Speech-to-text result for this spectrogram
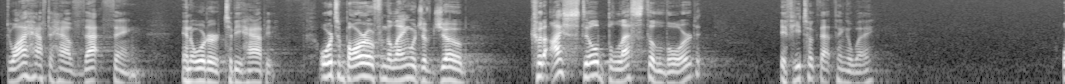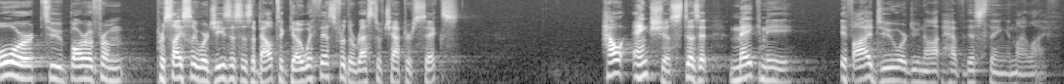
Do I have to have that thing in order to be happy? Or to borrow from the language of Job, could I still bless the Lord if he took that thing away? Or to borrow from precisely where Jesus is about to go with this for the rest of chapter 6, how anxious does it make me if I do or do not have this thing in my life?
